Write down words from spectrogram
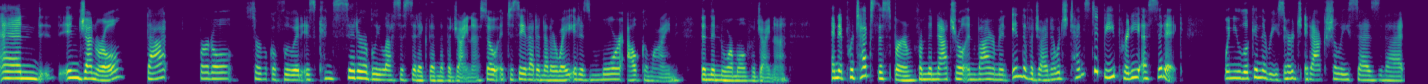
And in general, that fertile cervical fluid is considerably less acidic than the vagina. So, to say that another way, it is more alkaline than the normal vagina. And it protects the sperm from the natural environment in the vagina, which tends to be pretty acidic. When you look in the research, it actually says that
